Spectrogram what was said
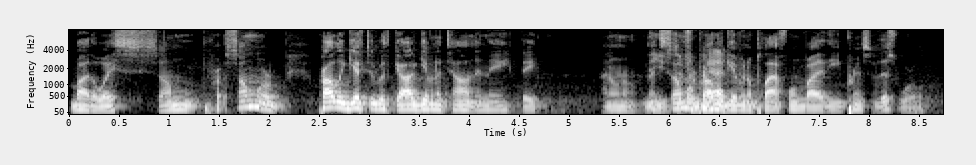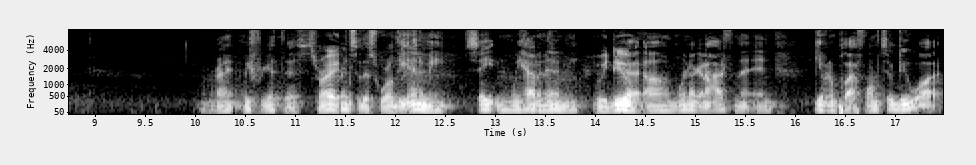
By the way, some some were probably gifted with God, given a talent, and they they I don't know. They And some were probably bad. given a platform by the prince of this world. Right? We forget this. That's right. Prince of this world, the enemy, Satan. We have an enemy. We do. That, um, we're not going to hide from that. And given a platform to do what?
